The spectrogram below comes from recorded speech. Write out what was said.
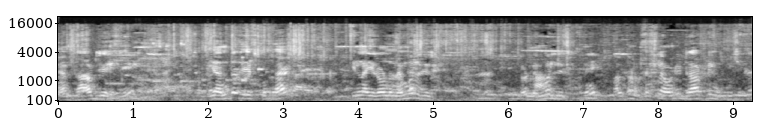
నేను డ్రాఫ్ట్ చేసి ఇదంతా తీసుకుంటా ఇలా ఈ రెండు నెంబర్లు తీసుకుంటా రెండు నెంబర్లు తీసుకుని వాళ్ళతో టెస్ట్లో ఉండి డ్రాఫ్టింగ్ చూపిస్తే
